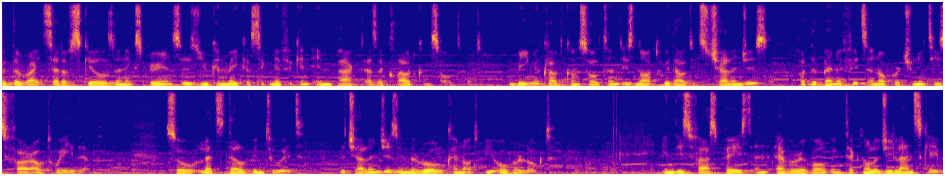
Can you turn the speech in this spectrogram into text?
With the right set of skills and experiences, you can make a significant impact as a cloud consultant. Being a cloud consultant is not without its challenges, but the benefits and opportunities far outweigh them. So let's delve into it. The challenges in the role cannot be overlooked. In this fast paced and ever evolving technology landscape,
